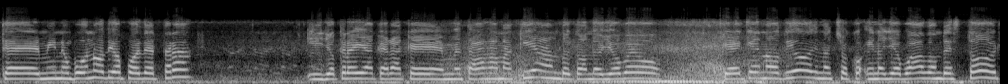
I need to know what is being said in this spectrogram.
Que el minibús nos dio por detrás y yo creía que era que me estaba jamaqueando y cuando yo veo que es que nos dio y nos chocó y nos llevó a donde estoy,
